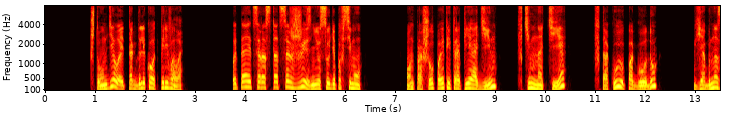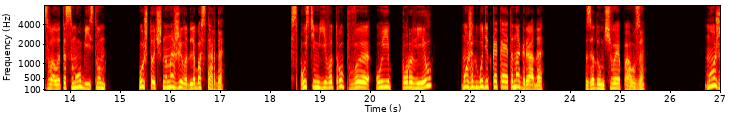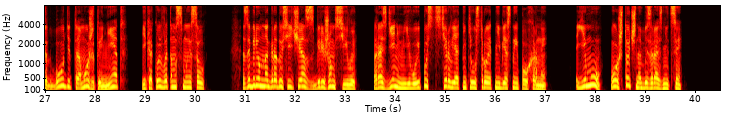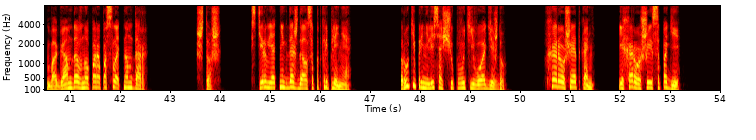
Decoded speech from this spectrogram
Что он делает так далеко от перевала? Пытается расстаться с жизнью, судя по всему. Он прошел по этой тропе один? В темноте? В такую погоду? Я бы назвал это самоубийством. Уж точно наживо для бастарда. Спустим его труп в Уипурвилл? Может, будет какая-то награда. Задумчивая пауза. Может, будет, а может и нет. И какой в этом смысл? Заберем награду сейчас, сбережем силы. Разденем его, и пусть стервятники устроят небесные похороны. Ему уж точно без разницы. Богам давно пора послать нам дар. Что ж, стервятник дождался подкрепления. Руки принялись ощупывать его одежду. Хорошая ткань и хорошие сапоги.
